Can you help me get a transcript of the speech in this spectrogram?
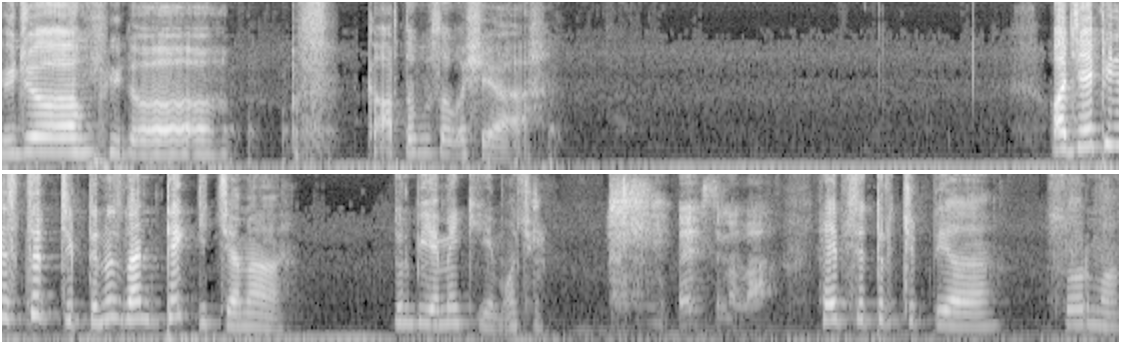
Hücum. Hücum. Kartopu savaşı. Hacı hepiniz tırt çıktınız. Ben tek gideceğim ha. Dur bir yemek yiyeyim açım. Hepsi mi la? Hepsi tırt çıktı ya. Sorma.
